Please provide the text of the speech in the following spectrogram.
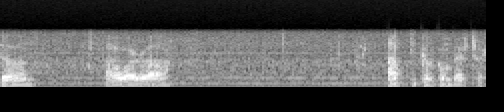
the our uh, optical converter.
